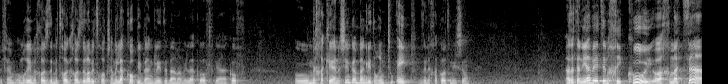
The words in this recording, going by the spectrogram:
לפעמים אומרים, יכול להיות שזה מצחוק, יכול להיות שזה לא בצחוק, שהמילה קופי באנגלית זה בא מהמילה קוף, כי הקוף הוא מחכה אנשים, גם באנגלית אומרים to ape, זה לחכות מישהו. אז אתה נהיה בעצם חיקוי או החמצה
